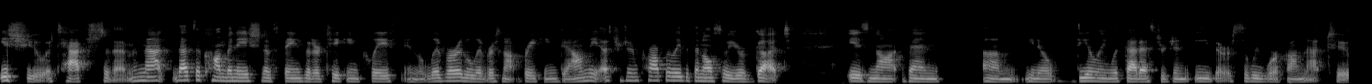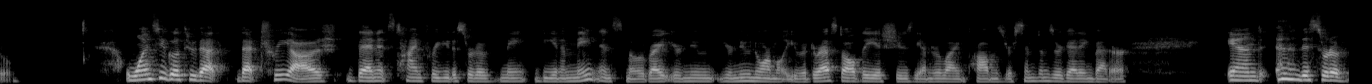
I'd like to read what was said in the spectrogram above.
issue attached to them, and that that's a combination of things that are taking place in the liver. The liver's not breaking down the estrogen properly, but then also your gut is not then, um, you know, dealing with that estrogen either. So we work on that too once you go through that that triage then it's time for you to sort of be in a maintenance mode right? Your new your new normal. You've addressed all the issues the underlying problems. Your symptoms are getting better. And this sort of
